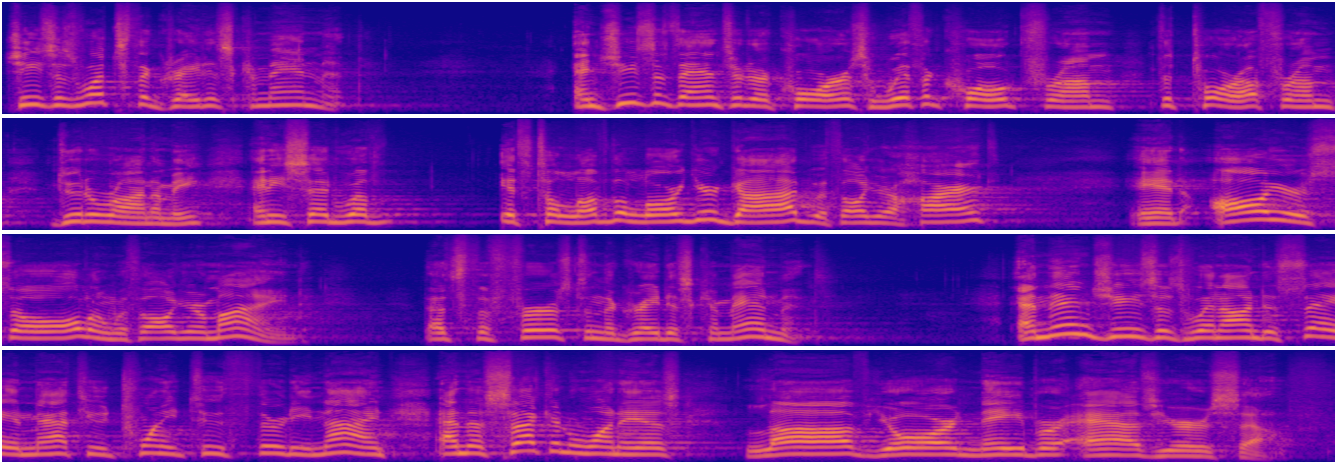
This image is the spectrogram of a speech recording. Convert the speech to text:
Jesus, what's the greatest commandment? And Jesus answered, of course, with a quote from the Torah, from Deuteronomy. And he said, Well, it's to love the Lord your God with all your heart and all your soul and with all your mind. That's the first and the greatest commandment. And then Jesus went on to say in Matthew 22 39, and the second one is, Love your neighbor as yourself.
